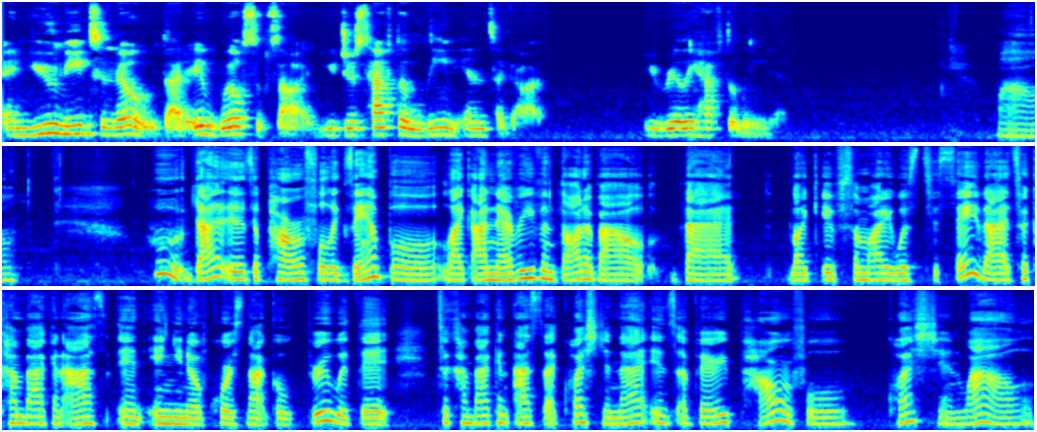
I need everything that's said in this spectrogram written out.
and you need to know that it will subside. You just have to lean into God. You really have to lean in. Wow. Ooh, that is a powerful example. Like I never even thought about that. Like if somebody was to say that, to come back and ask, and, and you know, of course, not go through with it, to come back and ask that question, that is a very powerful question. Wow,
